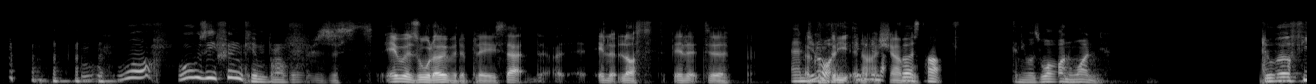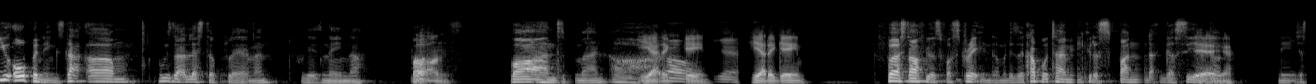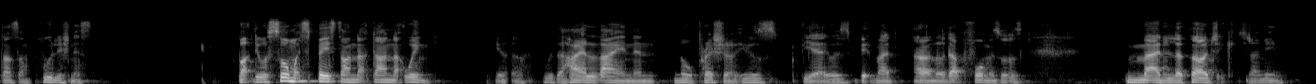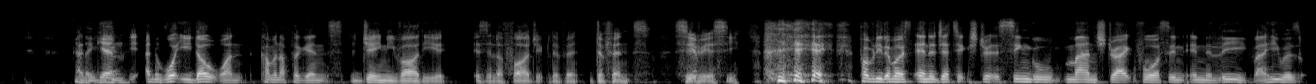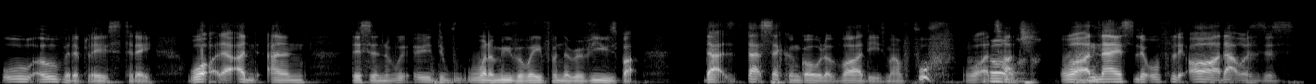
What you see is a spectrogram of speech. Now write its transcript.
What? What was he thinking, bro? It was just it was all over the place. That it looked lost. It looked uh, And a you know what? Even in that first half, and he was one one. There were a few openings. That um, who's that Leicester player, man? I forget his name now. But Barnes. Barnes, man. Oh, He had a Oh, game. Yeah. He had a game. first half he was frustrating them. And there's a couple of times he could have spun that Garcia Yeah, down, yeah. and he just done some foolishness. But there was so much space down that down that wing, you know, with a high line and no pressure. It was yeah, it was a bit mad. I don't know. That performance was mad lethargic. Do You know what I mean? And you- again, and what you don't want coming up against Jamie Vardy is a lethargic lev- defense. Seriously, probably the most energetic stri- single man strike force in, in the league. Man, he was all over the place today. What and and listen, we, we want to move away from the reviews, but that that second goal of Vardy's man, whew, what a Oh. touch! What a nice little flick! Oh, that was just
